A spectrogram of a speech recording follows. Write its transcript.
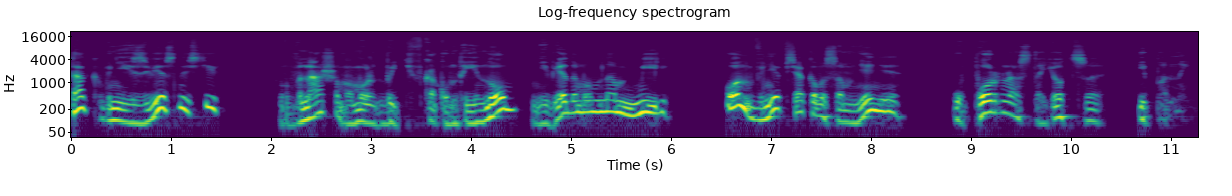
Так в неизвестности, в нашем, а может быть, в каком-то ином, неведомом нам мире, он, вне всякого сомнения, упорно остается и поныне.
